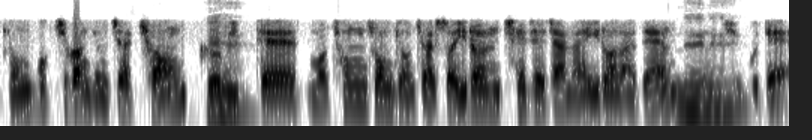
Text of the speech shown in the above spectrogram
경북지방경찰청 그 밑에 뭐 청송경찰서 이런 체제잖아요 일원화된. 지구대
